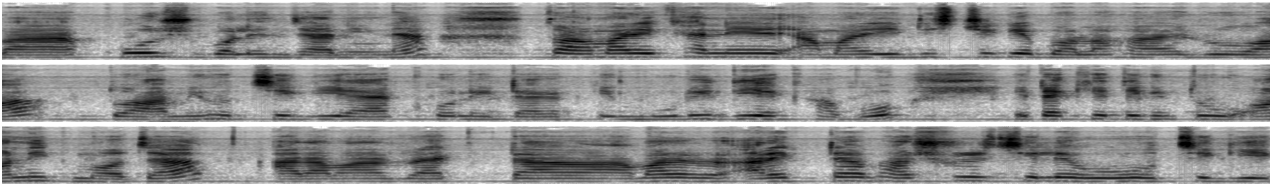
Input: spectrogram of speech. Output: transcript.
বা কোষ বলেন জানি না। তো আমার এখানে, আমার এই ডিস্ট্রিক্টে বলা হয় রোয়া। তো আমি হচ্ছে গিয়ে এখন এটাকে মুড়ি দিয়ে খাব। এটা খেতে কিন্তু অনেক মজা। আর আমার একটা, আমার আরেকটা ভাসুরের ছেলে, ও হচ্ছে গিয়ে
